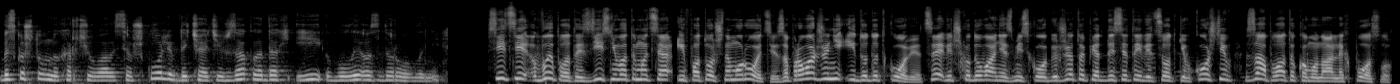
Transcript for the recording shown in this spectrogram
безкоштовно харчувалися в школі, в дитячих закладах і були оздоровлені. Всі ці виплати здійснюватимуться і в поточному році. Запроваджені і додаткові. Це відшкодування з міського бюджету 50% коштів за оплату комунальних послуг.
